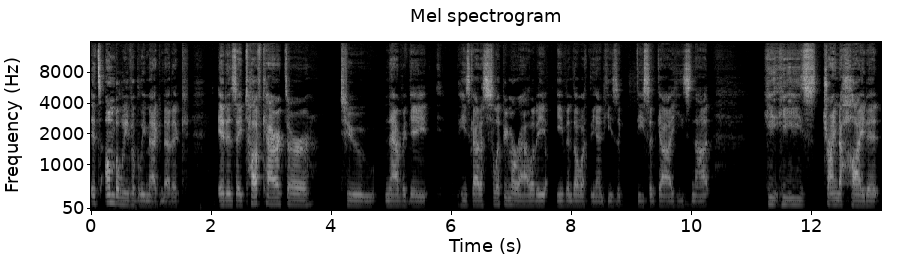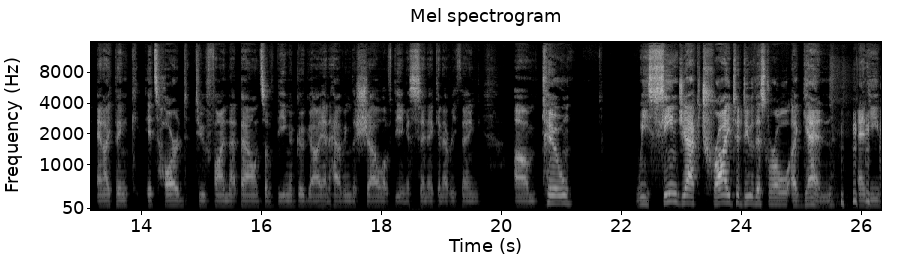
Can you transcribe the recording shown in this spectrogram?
it's unbelievably magnetic. It is a tough character to navigate. He's got a slippy morality, even though at the end he's a decent guy. He's not. He he's trying to hide it, and I think it's hard to find that balance of being a good guy and having the shell of being a cynic and everything. Um, two, we've seen Jack try to do this role again and he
